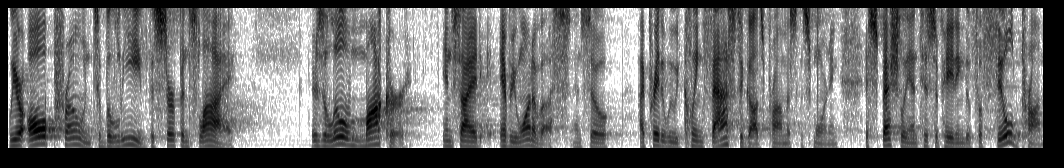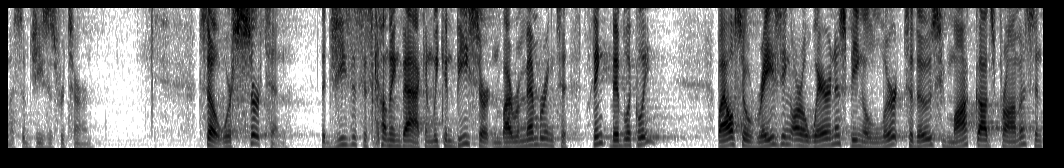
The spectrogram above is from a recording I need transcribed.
We are all prone to believe the serpent's lie. There's a little mocker inside every one of us. And so I pray that we would cling fast to God's promise this morning, especially anticipating the fulfilled promise of Jesus' return. So we're certain that Jesus is coming back, and we can be certain by remembering to think biblically, by also raising our awareness, being alert to those who mock God's promise. And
